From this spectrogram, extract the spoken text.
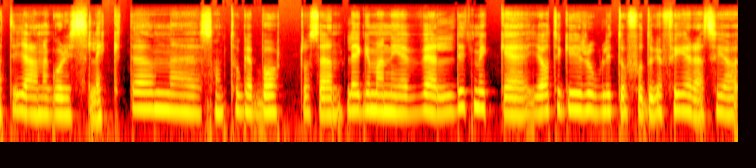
att det gärna går i släkten, eh, som tog jag bort och sen lägger man ner väldigt mycket, jag tycker det är roligt att fotografera så jag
